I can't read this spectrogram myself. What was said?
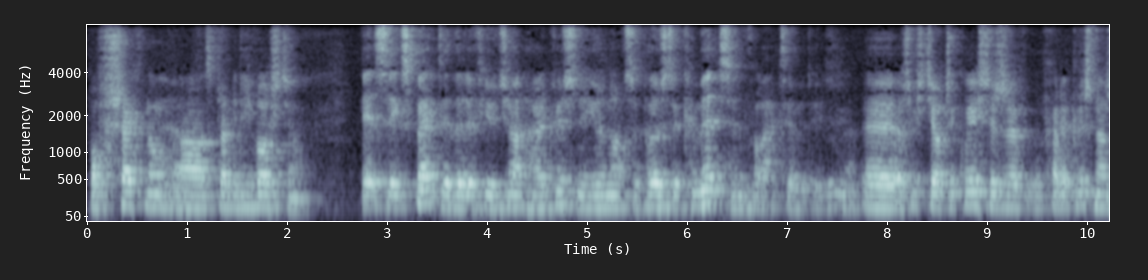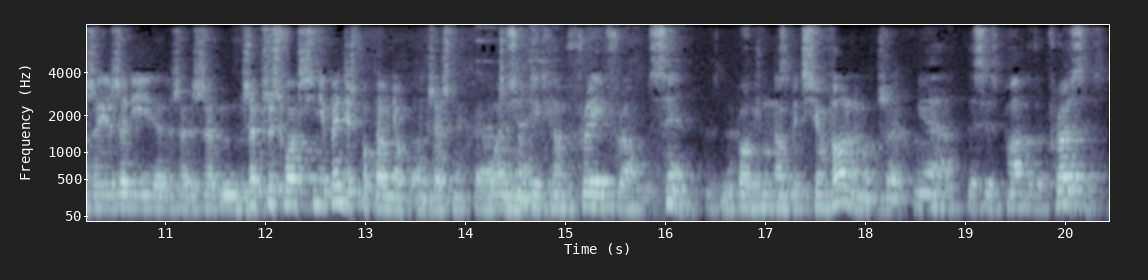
powszechną a, sprawiedliwością. It's expected that if you chant Hare Krishna, you're not supposed to commit sinful activities? E, oczywiście oczekuje się, że w Hare Krishna, że jeżeli, że, że, że w przyszłości nie będziesz popełniał grzesznych e, czynności. become free from sin? Powinno być się wolnym od grzechu. Yeah, this is part of the process.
